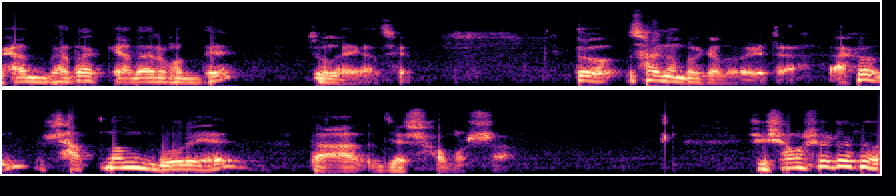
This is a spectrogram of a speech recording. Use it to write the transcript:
ভ্যাদ ভেদা ক্যাদার মধ্যে চলে গেছে। তো ছয় নম্বর গেল এটা। এখন সাত নম্বরে তার যে সমস্যা, সেই সমস্যাটা হলো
